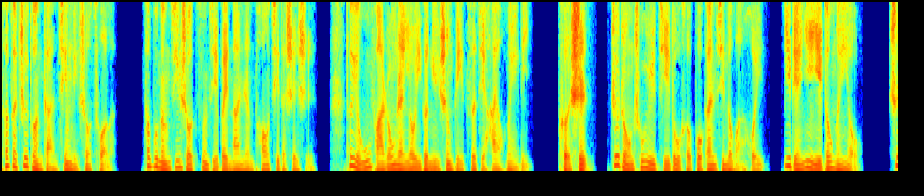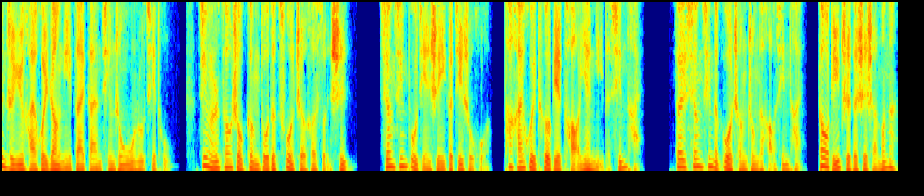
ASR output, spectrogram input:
她在这段感情里受挫了，她不能接受自己被男人抛弃的事实。他也无法容忍有一个女生比自己还要魅力，可是这种出于嫉妒和不甘心的挽回一点意义都没有，甚至于还会让你在感情中误入歧途，进而遭受更多的挫折和损失。相亲不仅是一个技术活，它还会特别考验你的心态。在相亲的过程中的好心态到底指的是什么呢？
